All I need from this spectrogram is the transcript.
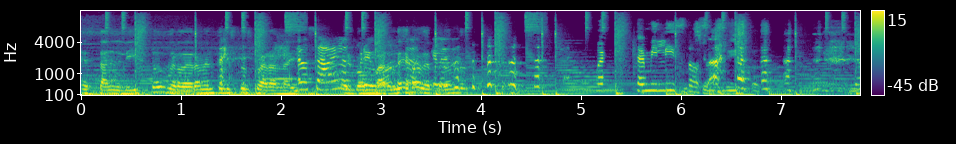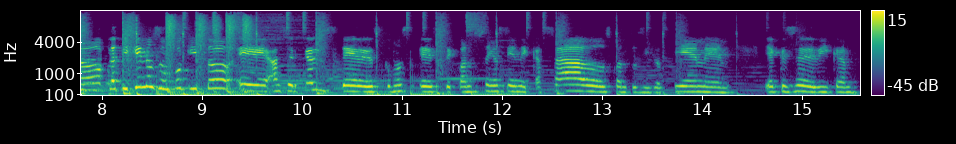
¿están, listos? ¿Verdaderamente listos para la, no saben el bombardeo de pronto? bueno, semi listos. no, platíquenos un poquito eh, acerca de ustedes, cómo, este, cuántos años tienen de casados, cuántos hijos tienen y a qué se dedican.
